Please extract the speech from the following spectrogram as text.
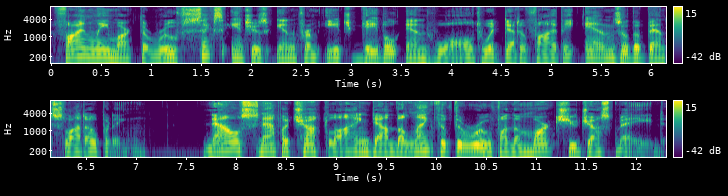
Finally, mark the roof 6 inches in from each gable end wall to identify the ends of the vent slot opening. Now snap a chalk line down the length of the roof on the marks you just made.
